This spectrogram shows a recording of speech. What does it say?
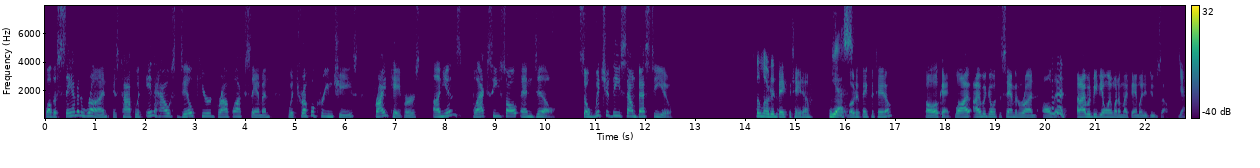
while the salmon run is topped with in-house dill-cured gravlax salmon with truffle cream cheese, fried capers, onions, black sea salt, and dill. So which of these sound best to you? The loaded baked potato. Yes. Loaded baked potato? Oh, okay. Well, I, I would go with the salmon run all Oh, day, good. but I would be the only one in my family to do so. Yeah.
